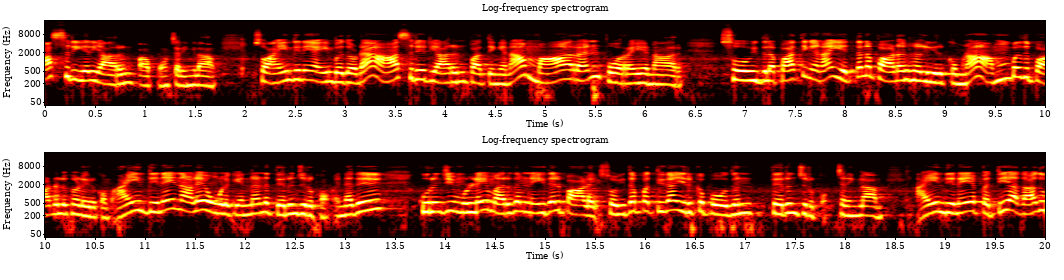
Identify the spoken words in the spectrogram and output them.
ஆசிரியர் யாருன்னு பார்ப்போம். சரிங்களா? ஸோ ஐந்தினை ஐம்பதோட ஆசிரியர் யாருன்னு பார்த்தீங்கன்னா மாறன் பொறையனார். ஸோ இதில் பார்த்தீங்கன்னா எத்தனை பாடல்கள் இருக்கும்னா ஐம்பது பாடல்கள் இருக்கும். ஐந்தினைனாலே உங்களுக்கு என்னென்னு தெரிஞ்சிருக்கும். என்னது? குறிஞ்சி முல்லை மருதம் நெய்தல் பாலை. ஸோ இதை பற்றி தான் இருக்க போகுதுன்னு தெரிஞ்சிருக்கும். சரிங்களா? ஐந்து பற்றி அதாவது அதாவது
